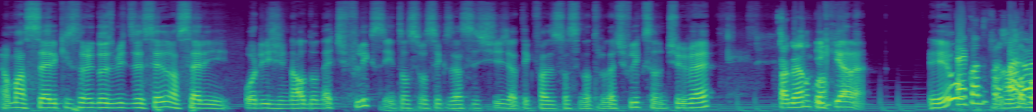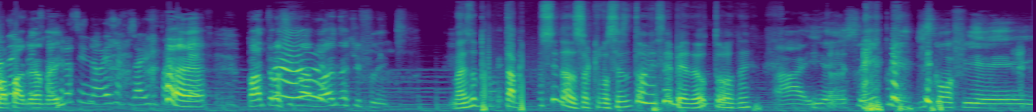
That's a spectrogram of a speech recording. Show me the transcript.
é uma série que estreou em 2016, uma série original do Netflix. Então, se você quiser assistir, já tem que fazer sua assinatura no Netflix. Se não tiver. Tá ganhando quanto? E que era... Eu? É quando Fazendo propaganda aí. patrocinou esse episódio de podcast. É, patrocina nós, Netflix. Mas não tá patrocinando, só que vocês não estão recebendo, eu tô, né? Aí, é, sempre desconfiei.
